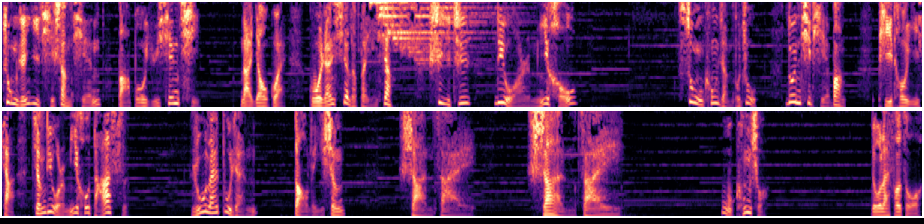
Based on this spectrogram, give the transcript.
众人一起上前，把钵盂掀起，那妖怪果然现了本相，是一只六耳猕猴。孙悟空忍不住抡起铁棒，劈头一下将六耳猕猴打死。如来不忍，道了一声：“善哉，善哉。”悟空说。如来佛祖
